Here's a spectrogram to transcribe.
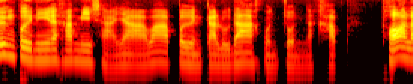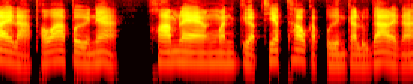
ึ่งปืนนี้นะครับมีฉายาว่าปืนการูด้าคนจนนะครับ เพราะอะไรล่ะ เพราะว่าปืนเนี่ยความแรงมันเกือบเทียบเท่ากับปืนการูด้าเลยนะ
